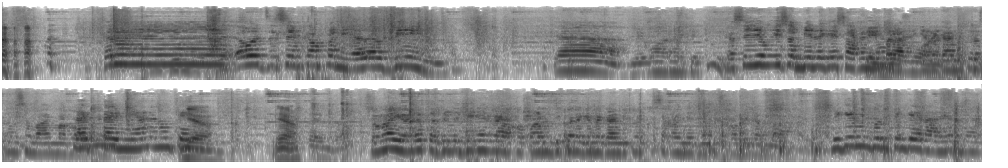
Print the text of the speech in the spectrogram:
Ta-da! Oh, it's the same company, LL Bean. Yeah. May warranty eh. Kasi yung isa binigay sa akin Brian, that's ginagamit ko dun sa mama ko. Lifetime yan? Anong ten? Yeah. Yeah. So ngayon, ito, binigyan niya ako para hindi ko na ginagamit ko sa kanya dito sa kabilang bahay. Bigay mo gunting kay Ryan yan.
